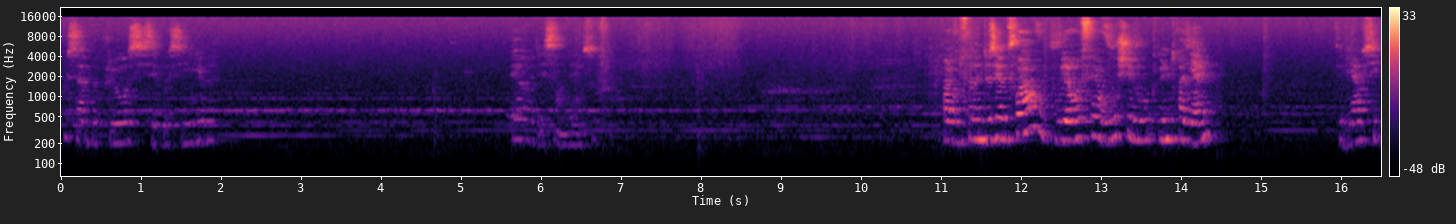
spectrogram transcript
Poussez un peu plus haut si c'est possible. Et redescendez en soufflant. On va faire une deuxième fois. Vous pouvez refaire vous chez vous une troisième. C'est bien aussi.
